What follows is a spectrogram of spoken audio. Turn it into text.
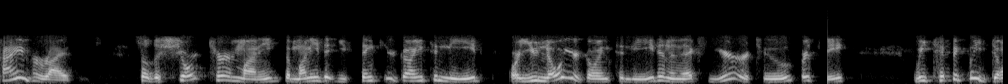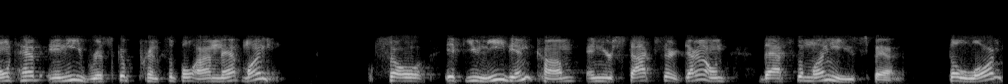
time horizons. So the short term money, the money that you think you're going to need or you know you're going to need in the next year or two or three, we typically don't have any risk of principal on that money. So if you need income and your stocks are down, that's the money you spend. The long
